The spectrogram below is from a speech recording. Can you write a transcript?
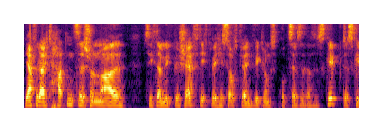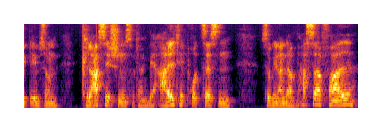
ja, vielleicht hatten Sie schon mal sich damit beschäftigt, welche Softwareentwicklungsprozesse das es gibt. Es gibt eben so einen klassischen, sozusagen der alte Prozess, ein sogenannter Wasserfall.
